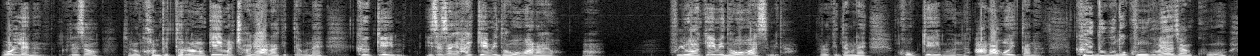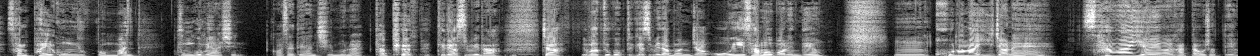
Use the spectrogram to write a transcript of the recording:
원래는 그래서 저는 컴퓨터로는 게임을 전혀 안 하기 때문에 그 게임 이 세상에 할 게임이 너무 많아요. 어. 훌륭한 게임이 너무 많습니다. 그렇기 때문에 그 게임은 안 하고 있다는 그 누구도 궁금해하지 않고 3806번만 궁금해하신 것에 대한 질문을 답변 드렸습니다. 자, 음악 두 곡 듣겠습니다. 먼저 5235번인데요. 음, 코로나 이전에 상하이 여행을 갔다 오셨대요.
